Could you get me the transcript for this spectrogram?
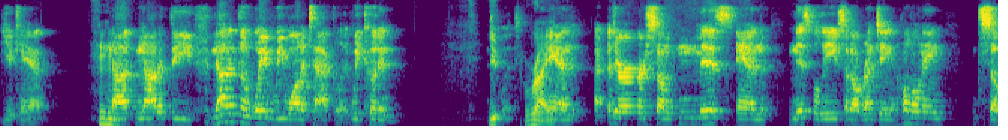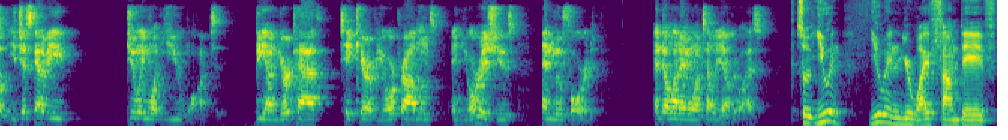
you can't. not not at the not at the way we want to tackle it. We couldn't do it. right. And uh, there are some myths and misbeliefs about renting and homeowning. So you just got to be doing what you want. Be on your path, take care of your problems and your issues, and move forward. And don't let anyone tell you otherwise. So you and you and your wife found Dave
